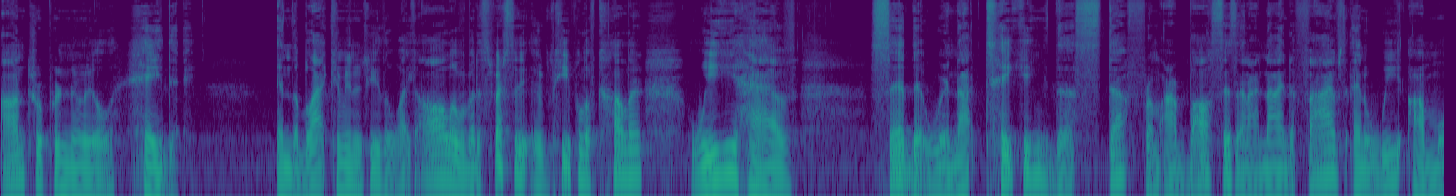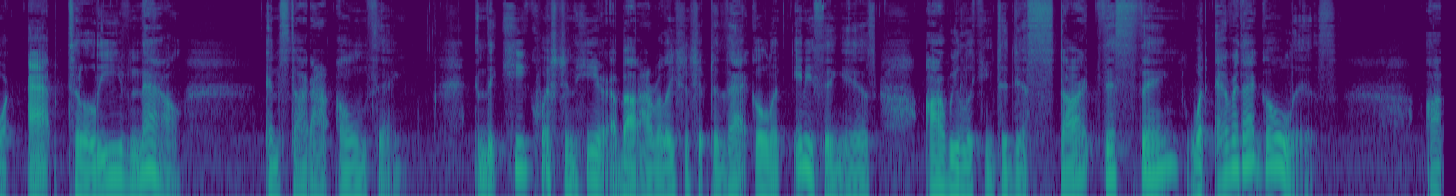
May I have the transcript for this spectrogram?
entrepreneurial heyday in the black community, the white, all over, but especially in people of color, we have said that we're not taking the stuff from our bosses and our nine to fives, and we are more apt to leave now and start our own thing. And the key question here about our relationship to that goal and anything is are we looking to just start this thing, whatever that goal is? Or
